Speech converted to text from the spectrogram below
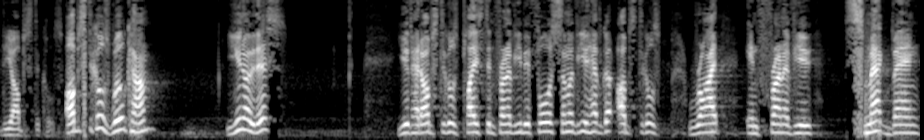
the obstacles. Obstacles will come. You know this. You've had obstacles placed in front of you before. Some of you have got obstacles right in front of you, smack bang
